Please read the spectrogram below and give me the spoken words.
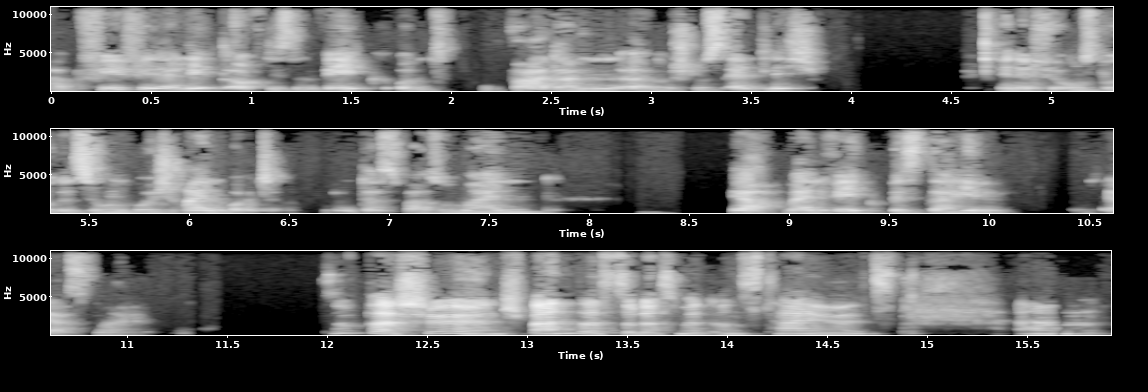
habe viel, viel erlebt auf diesem Weg und war dann ähm, schlussendlich in den Führungspositionen, wo ich rein wollte. Und das war so mein, ja, mein Weg bis dahin erstmal. Super schön, spannend, dass du das mit uns teilst. Ähm,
